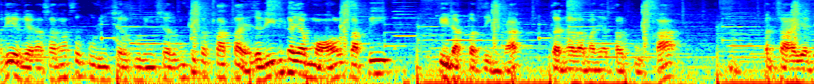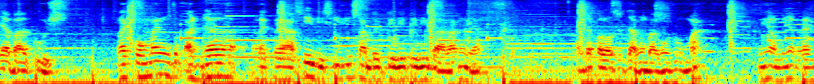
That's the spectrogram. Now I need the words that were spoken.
tadi yang daerah sana tuh furniture furniture mungkin tertata ya jadi ini kayak mall tapi tidak bertingkat dan halamannya terbuka pencahayaannya bagus rekomen untuk anda rekreasi di sini sambil pilih-pilih barang ya anda kalau sedang bangun rumah ini namanya keren.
